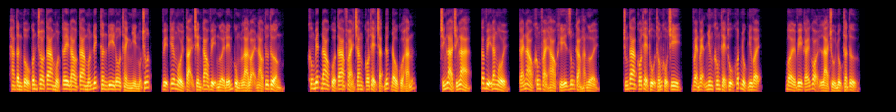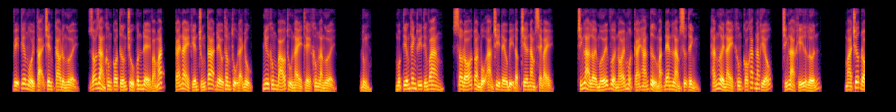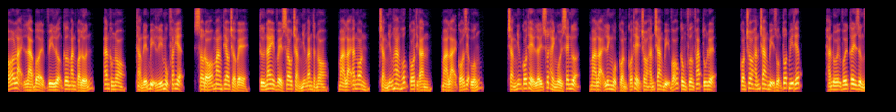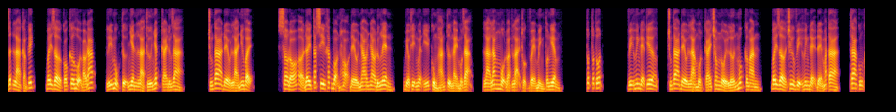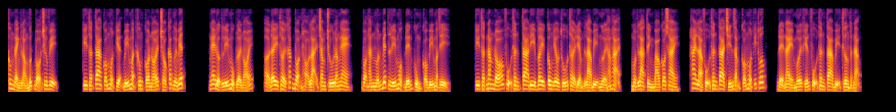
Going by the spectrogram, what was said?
Hàn tần tổ quân cho ta một cây đao, ta muốn đích thân đi đô thành nhìn một chút, vị kia ngồi tại trên cao vị người đến cùng là loại nào tư tưởng? Không biết đao của ta phải chăng có thể chặt đứt đầu của hắn? Chính là chính là, các vị đang ngồi, cái nào không phải hào khí dũng cảm hạng người? Chúng ta có thể thụ thống khổ chi, vẹn vẹn nhưng không thể thụ khuất nhục như vậy. Bởi vì cái gọi là chủ nhục thân tử, vị kia ngồi tại trên cao đường người, rõ ràng không có tướng chủ quân để vào mắt, cái này khiến chúng ta đều thâm thụ đại nhục, như không báo thủ này thể không làm người. Đúng một tiếng thanh thúy tiếng vang, sau đó toàn bộ hạn trị đều bị đập chia năm xẻ bảy chính là lời mới vừa nói một cái hán tử mặt đen làm sự tình, hắn người này không có khắc năng khiếu, chính là khí lực lớn. Mà trước đó lại là bởi vì lượng cơm ăn quá lớn, ăn không no, thẳng đến bị lý mục phát hiện, sau đó mang theo trở về, từ nay về sau chẳng những ăn thật no, mà lại ăn ngon, chẳng những hang hốc có thịt ăn, mà lại có rượu uống. Chẳng những có thể lấy xuất hành ngồi xe ngựa, mà lại linh mục còn có thể cho hắn trang bị võ công phương pháp tu luyện. Còn cho hắn trang bị ruộng tốt mỹ thiếp. Hắn đối với cây rừng rất là cảm kích, bây giờ có cơ hội báo đáp, lý mục tự nhiên là thứ nhất cái đứng ra. Chúng ta đều là như vậy sau đó ở đây taxi khắc bọn họ đều nhao nhao đứng lên, biểu thị nguyện ý cùng hán tử này một dạng, là lăng mộ đoạt lại thuộc về mình tôn nghiêm. Tốt tốt tốt. Vị huynh đệ kia, chúng ta đều là một cái trong nồi lớn múc cơm ăn, bây giờ chư vị huynh đệ để mắt ta ta cũng không đành lòng vứt bỏ chư vị. Kỳ thật ta có một kiện bí mật không có nói cho các ngươi biết. Nghe được lý mục lời nói, ở đây thời khắc bọn họ lại chăm chú lắng nghe, bọn hắn muốn biết lý mục đến cùng có bí mật gì. Kỳ thật năm đó phụ thân ta đi vây công yêu thú thời điểm là bị người hãm hại, một là tình báo có sai, hai là phụ thân ta chín dặm có một ít thuốc, để này mới khiến phụ thân ta bị thương thật nặng.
